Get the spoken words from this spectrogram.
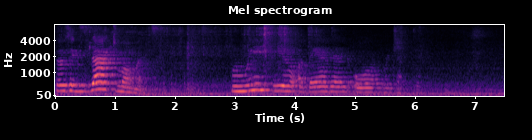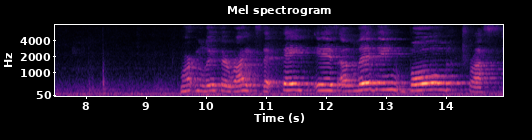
those exact moments when we feel abandoned or rejected. Martin Luther writes that faith is a living, bold trust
